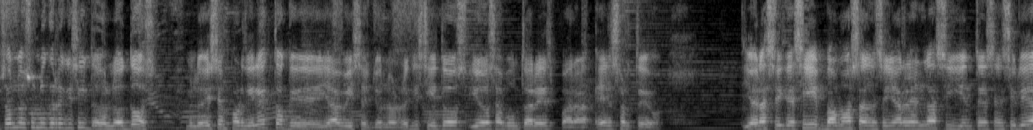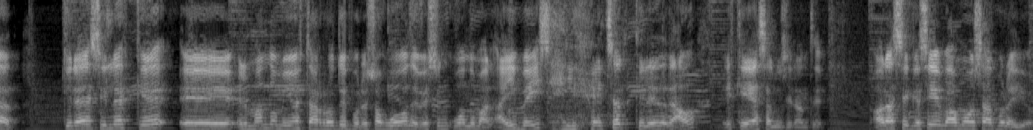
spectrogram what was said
Son los únicos requisitos, los dos me lo dicen por directo que ya habéis hecho los requisitos y os apuntaréis para el sorteo. Y ahora sí que sí, vamos a enseñarles la siguiente sensibilidad. Quiero decirles que eh, el mando mío está roto y por eso juego de vez en cuando mal. Ahí veis el headshot que le he dado, es que es alucinante. Ahora sí que sí, vamos a por ello.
